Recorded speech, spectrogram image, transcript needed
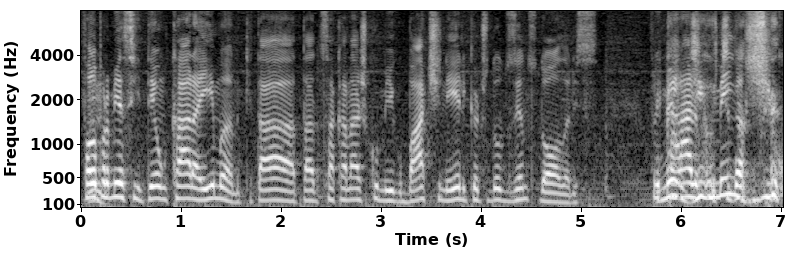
falou hum. pra mim assim: tem um cara aí, mano, que tá, tá de sacanagem comigo. Bate nele que eu te dou 200 dólares. Falei, caralho, um mendigo.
